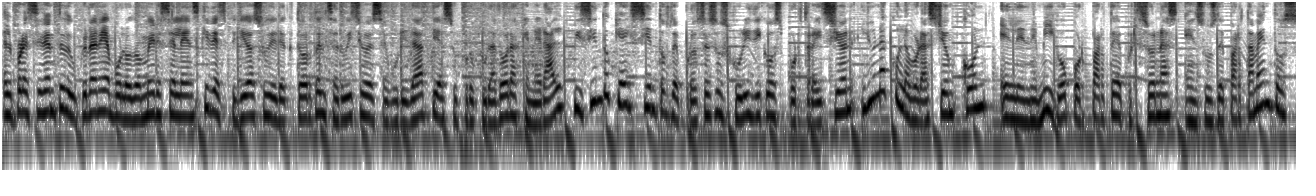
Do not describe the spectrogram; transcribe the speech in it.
El presidente de Ucrania, Volodymyr Zelensky, despidió a su director del Servicio de Seguridad y a su procuradora general, diciendo que hay cientos de procesos jurídicos por traición y una colaboración con el enemigo por parte de personas en sus departamentos.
